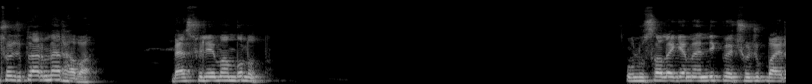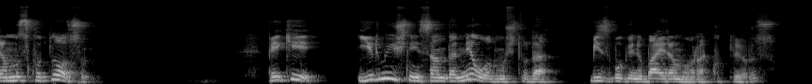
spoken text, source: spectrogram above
çocuklar merhaba. Ben Süleyman Bulut. Ulusal Egemenlik ve Çocuk Bayramımız kutlu olsun. Peki 23 Nisan'da ne olmuştu da biz bugünü bayram olarak kutluyoruz?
